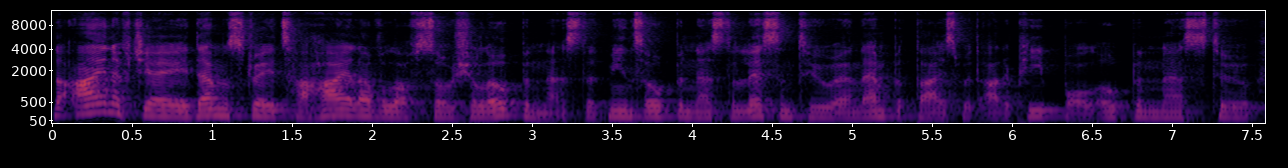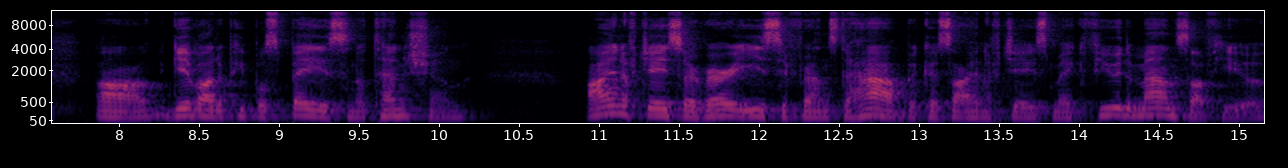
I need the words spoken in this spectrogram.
The INFJ demonstrates a high level of social openness. That means openness to listen to and empathize with other people, openness to uh, give other people space and attention. INFJs are very easy friends to have because INFJs make few demands of you.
